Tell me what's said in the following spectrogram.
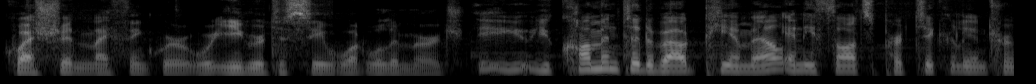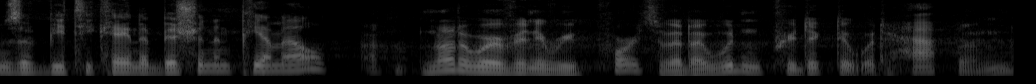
question, and I think we're, we're eager to see what will emerge. You, you, commented about PML. Any thoughts, particularly in terms of BTK inhibition in PML? I'm not aware of any reports of it. I wouldn't predict it would happen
